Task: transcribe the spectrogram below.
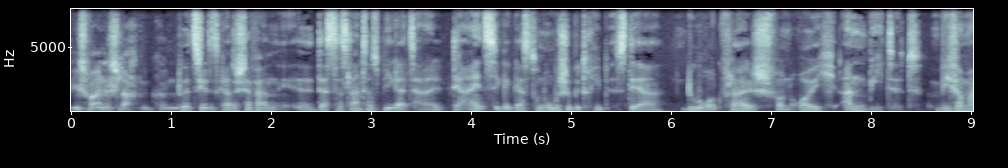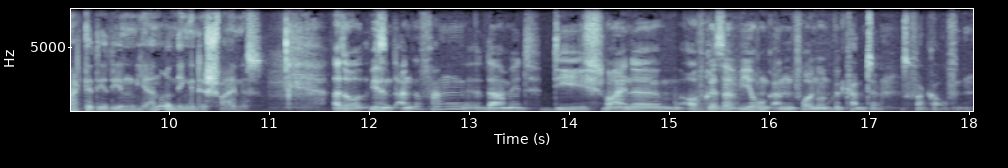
die Schweine schlachten können. Du erzähltest gerade, Stefan, äh, dass das Landhaus Biegertal der einzige gastronomische Betrieb ist, der Duroc-Fleisch von euch anbietet. Wie vermarktet ihr denn die anderen Dinge des Schweines? Also wir sind angefangen damit, die Schweine auf Reservierung an Freunde und Bekannte zu verkaufen.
